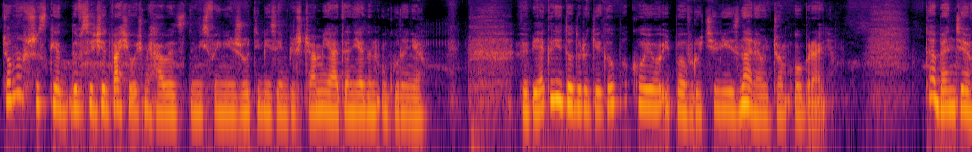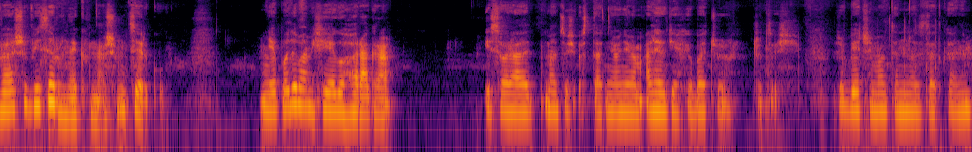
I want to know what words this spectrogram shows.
Czemu wszystkie, w sensie dwa się uśmiechały z tymi swoimi żółtymi zębiszczami, a ten jeden u góry nie? Wybiegli do drugiego pokoju i powrócili z naręczą ubrań. To będzie wasz wizerunek w naszym cyrku. Nie podoba mi się jego charagra. I Sora, mam coś ostatnio, nie wiem, alergię chyba, czy, czy coś. Że wiecznie mam ten nos zatkany.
